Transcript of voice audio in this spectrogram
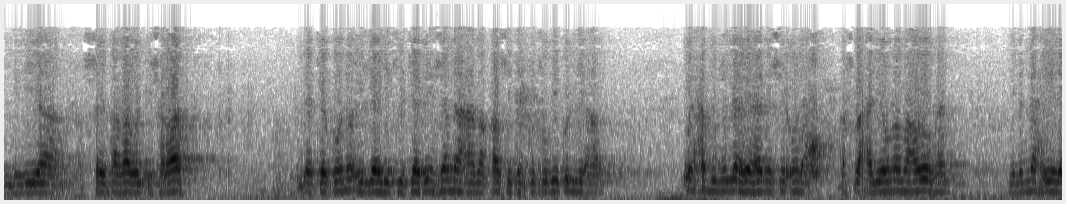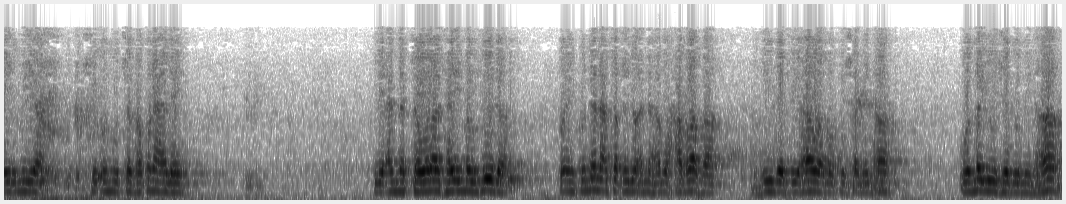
اللي هي السيطرة والإشراف لا تكون إلا لكتاب جمع مقاصد الكتب كلها. والحمد لله هذا شيء أصبح اليوم معروفا من الناحية العلمية شيء متفق عليه. لأن التوراة هي موجودة وإن كنا نعتقد أنها محرفة زيد فيها ونقص منها وما يوجد منها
